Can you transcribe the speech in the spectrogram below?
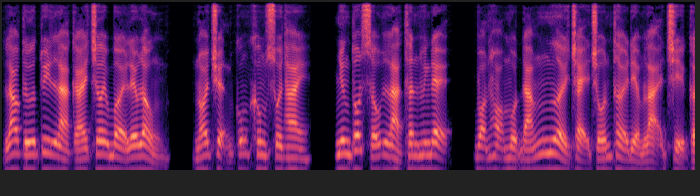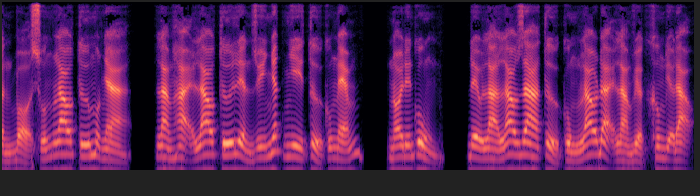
Lao tứ tuy là cái chơi bời lêu lổng, nói chuyện cũng không xuôi thai, nhưng tốt xấu là thân huynh đệ, bọn họ một đám người chạy trốn thời điểm lại chỉ cần bỏ xuống Lao tứ một nhà, làm hại Lao tứ liền duy nhất nhi tử cũng ném, nói đến cùng, đều là Lao gia tử cùng Lao đại làm việc không địa đạo.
